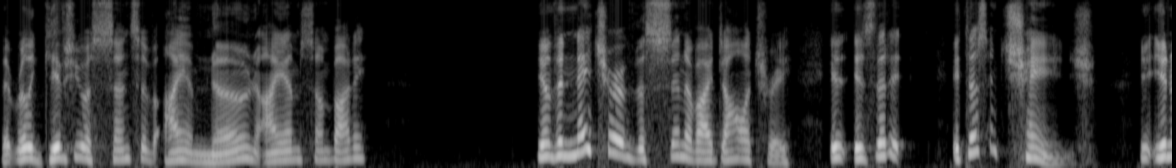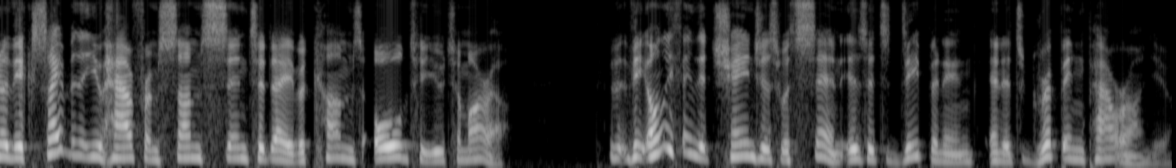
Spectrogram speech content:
That really gives you a sense of, I am known, I am somebody? You know, the nature of the sin of idolatry is, is that it, it doesn't change. You, you know, the excitement that you have from some sin today becomes old to you tomorrow. The, the only thing that changes with sin is its deepening and its gripping power on you.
